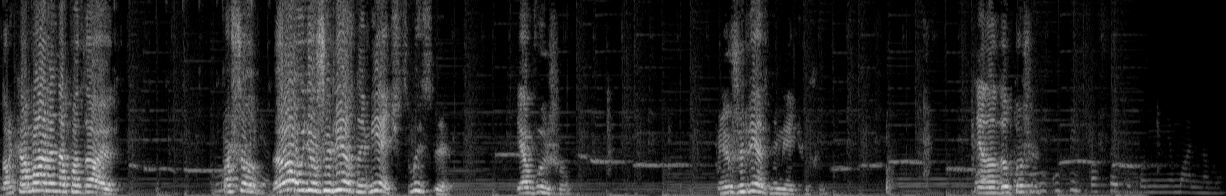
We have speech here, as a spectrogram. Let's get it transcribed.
Наркоманы нападают! Пошел! А, у него железный меч! В смысле? Я вышел. У него железный меч уже. Мне надо тоже... Купить по сету по минимальному.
